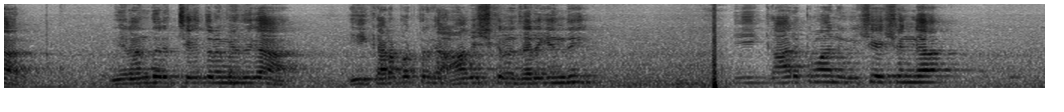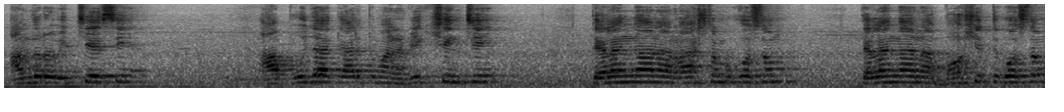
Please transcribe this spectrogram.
గారు వీరందరి చేతుల మీదుగా ఈ కరపత్రిక ఆవిష్కరణ జరిగింది. ఈ కార్యక్రమాన్ని విశేషంగా అందరూ విచ్చేసి ఆ పూజా కార్యక్రమాన్ని వీక్షించి తెలంగాణ రాష్ట్రం కోసం తెలంగాణ భవిష్యత్తు కోసం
